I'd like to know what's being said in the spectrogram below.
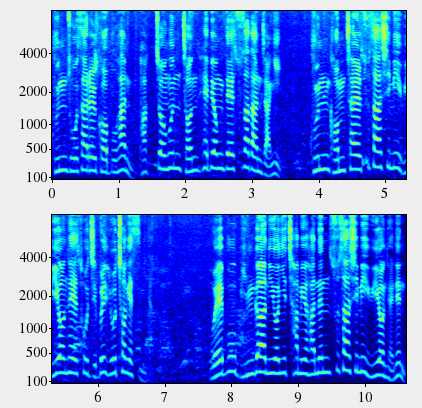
군 조사를 거부한 박정훈 전 해병대 수사단장이 군 검찰 수사심의위원회 소집을 요청했습니다. 외부 민간위원이 참여하는 수사심의위원회는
